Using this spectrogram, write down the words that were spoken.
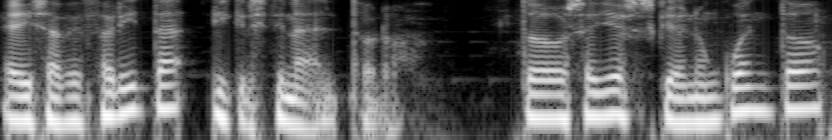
Elizabeth Zorita y Cristina del Toro. Todos ellos escriben un cuento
